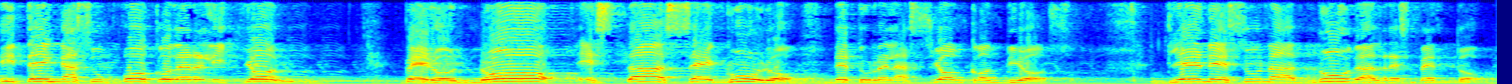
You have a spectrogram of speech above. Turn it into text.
y tengas un poco de religión, pero no estás seguro de tu relación con Dios. Tienes una duda al respecto.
